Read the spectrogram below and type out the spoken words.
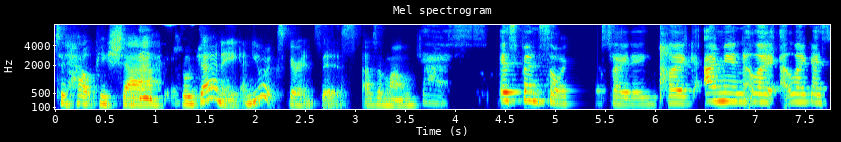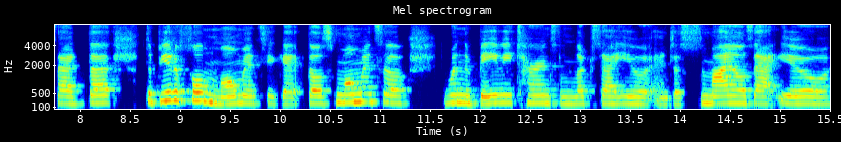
to help you share your journey and your experiences as a mum. Yes, it's been so exciting. Like, I mean, like like I said, the the beautiful moments you get, those moments of when the baby turns and looks at you and just smiles at you,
